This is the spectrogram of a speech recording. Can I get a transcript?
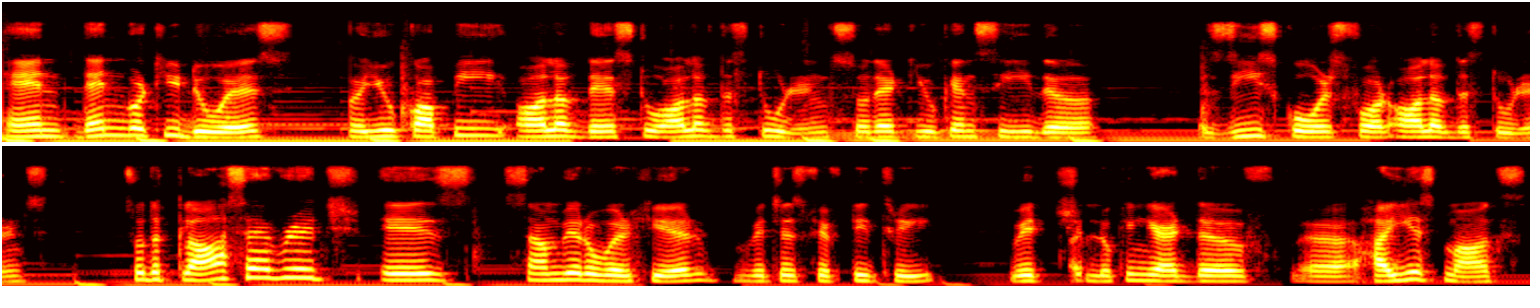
And then what you do is so you copy all of this to all of the students so that you can see the z scores for all of the students. So the class average is somewhere over here which is 53 which looking at the uh, highest marks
